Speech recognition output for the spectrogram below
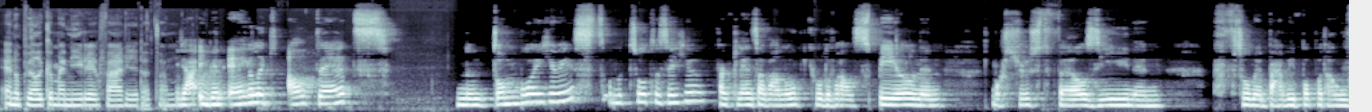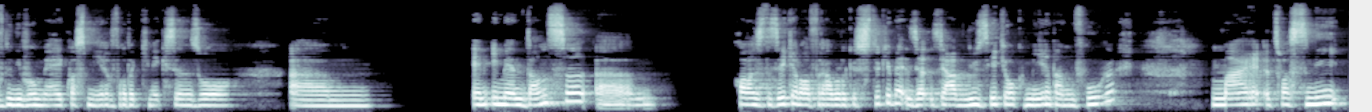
en op welke manier ervaar je dat dan? Ja, ik ben eigenlijk altijd een tomboy geweest, om het zo te zeggen. Van kleins af aan ook. Ik wilde vooral spelen en mocht gerust vuil zien. En zo met Barbiepoppen, dat hoefde niet voor mij. Ik was meer voor de kniks en zo. Um, en in mijn dansen um, oh, er zeker wel vrouwelijke stukken bij. Ja, nu zeker ook meer dan vroeger. Maar het was niet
